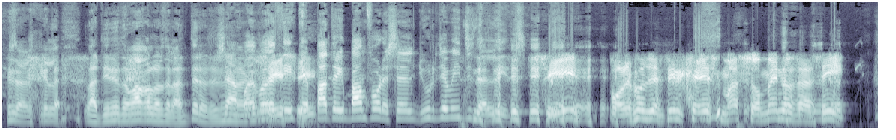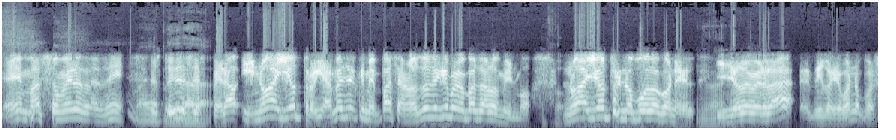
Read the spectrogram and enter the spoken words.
es que la, tiene tomada con los delanteros. o sea, podemos decir que Patrick Bamford es el Jurjevic del Leeds. Sí, podemos decir que es más o menos así. ¿eh? Más o menos así. Estoy desesperado. Y no hay otro. Y además es que me pasa, a los dos equipos me pasa lo mismo. No hay otro y no puedo con él. Y yo de verdad digo, yo bueno, pues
